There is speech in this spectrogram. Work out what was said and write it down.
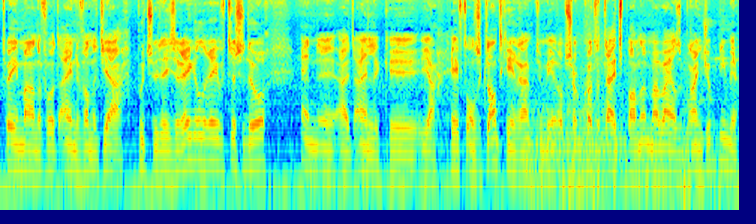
twee maanden voor het einde van het jaar... poetsen we deze regel er even tussendoor. En uh, uiteindelijk uh, ja, heeft onze klant geen ruimte meer op zo'n korte tijdspannen. Maar wij als branche ook niet meer.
